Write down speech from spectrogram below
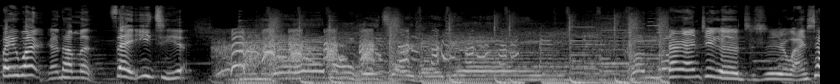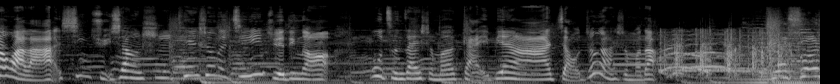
掰弯，让他们在一起。当然，这个只是玩笑话啦，性取向是天生的基因决定的啊，不存在什么改变啊、矫正啊什么的。就算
